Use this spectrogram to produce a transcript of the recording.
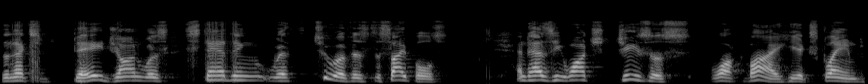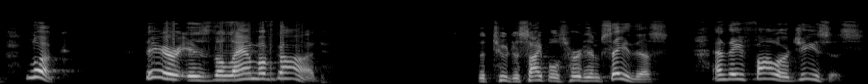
The next day, John was standing with two of his disciples, and as he watched Jesus walk by, he exclaimed, Look, there is the Lamb of God. The two disciples heard him say this, and they followed Jesus.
